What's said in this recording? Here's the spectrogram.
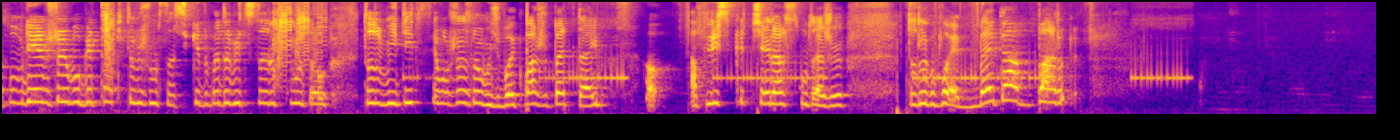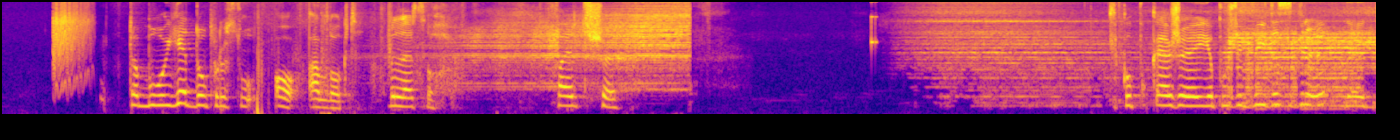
Zapomniałem, że mogę tak tym rzucać. Kiedy będę mieć 4 cooldown, to mi nic nie można zrobić, bo jak masz bedtime, a, a Flisk cię raz uderzy, to tylko powiem, mega bar... To było jedno po prostu, o, unlocked, byle co. File 3. Tylko pokażę, ja później wyjdę z gry. Ja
